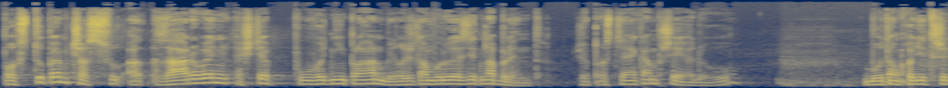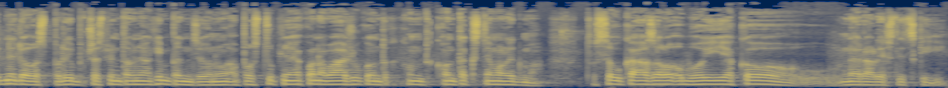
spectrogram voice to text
Postupem času a zároveň ještě původní plán byl, že tam budu jezdit na blind. Že prostě někam přijedu, budu tam chodit tři dny do hospody, přespím tam v nějakým penzionu a postupně jako navážu kontakt, kontakt s těma lidma. To se ukázalo obojí jako nerealistický.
